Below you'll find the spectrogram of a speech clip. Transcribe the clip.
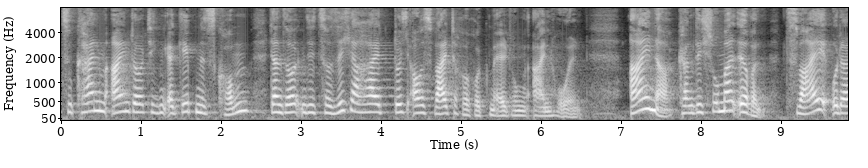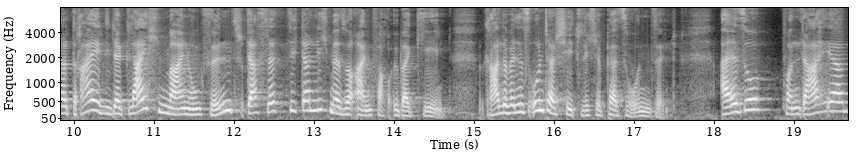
zu keinem eindeutigen Ergebnis kommen, dann sollten Sie zur Sicherheit durchaus weitere Rückmeldungen einholen. Einer kann sich schon mal irren. Zwei oder drei, die der gleichen Meinung sind, das lässt sich dann nicht mehr so einfach übergehen. Gerade wenn es unterschiedliche Personen sind. Also von daher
